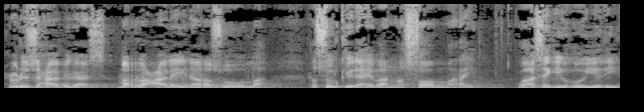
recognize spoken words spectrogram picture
wuxuu uhi saxaabigaas mara calayna rasuulu ullah rasuulka ilaahay baa soo maray. Waa asagii hooyadii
